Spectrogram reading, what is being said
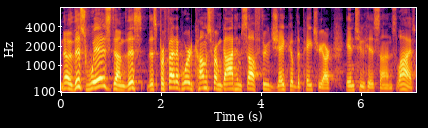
No, this wisdom, this, this prophetic word comes from God Himself through Jacob, the patriarch, into his sons' lives.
